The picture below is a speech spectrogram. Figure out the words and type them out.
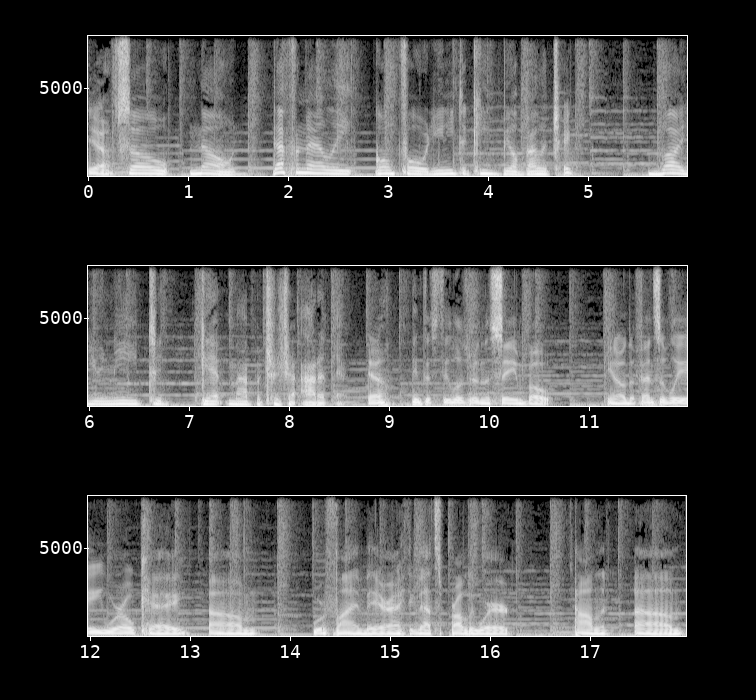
Yeah. So no, definitely going forward, you need to keep Bill Belichick, but you need to get Matt Patricia out of there. Yeah, I think the Steelers are in the same boat. You know, defensively, we're okay. Um, we're fine there. I think that's probably where Tomlin um,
